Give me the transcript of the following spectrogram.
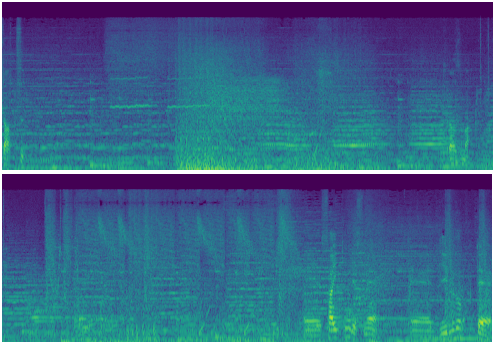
雑。プラズマ。えー最近ですね、えーディルロって、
